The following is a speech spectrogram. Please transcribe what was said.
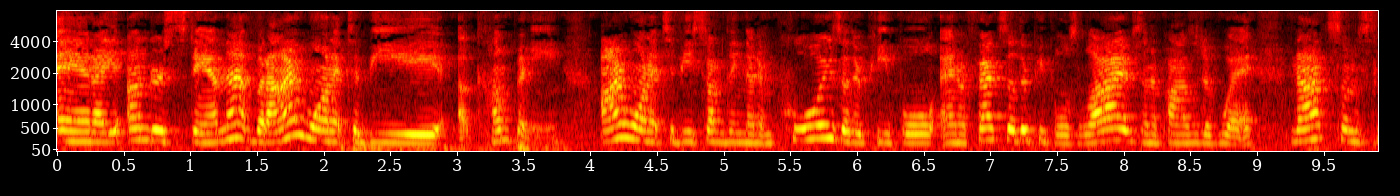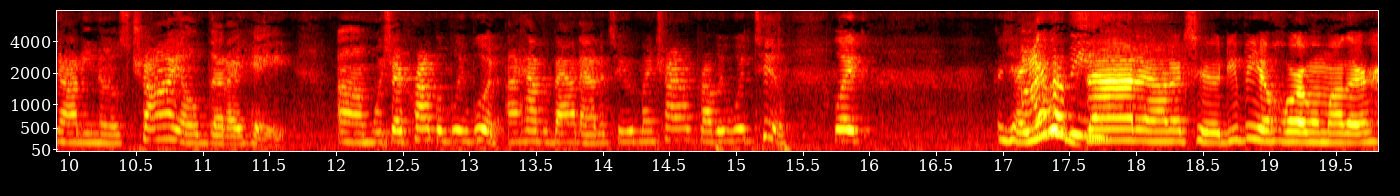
And I understand that, but I want it to be a company. I want it to be something that employs other people and affects other people's lives in a positive way, not some snotty nosed child that I hate. Um, which I probably would. I have a bad attitude. My child probably would too. Like Yeah, I you have a be- bad attitude. You'd be a horrible mother.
